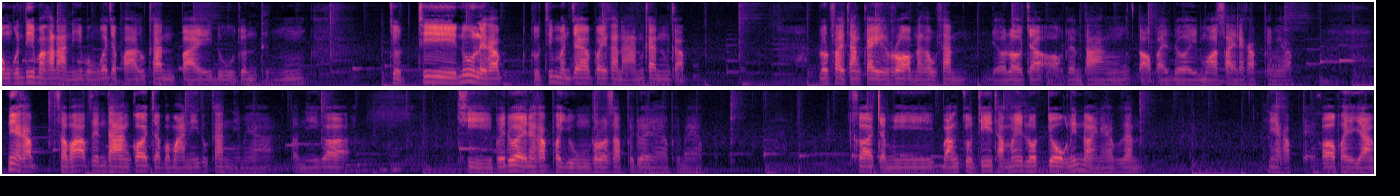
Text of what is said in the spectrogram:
ลงพื้นที่มาขนาดนี้ ผมก็จะพาทุกท่านไปดูจนถึงจุดที่นู่นเลยครับ จุดที่มันจะไปขนานกันกับรถไฟทางไกลอีกรอบนะครับทุกท่าน เดี๋ยวเราจะออกเดินทางต่อไปโดยมอไซค์แล้วครับเห็นไหมครับ เนี่ยครับสภาพเส้นทางก็จะประมาณนี้ทุกท่านเห็นไหมฮะตอนนี้ก็ขี่ไปด้วยนะครับ พยุงโทรศัพท์ไปด้วยนะครับเห็นไหมครับ ก็จะมีบางจุดที่ทำให้รถโยกนิดหน่อยนะครับทุกท่านเนี่ยครับ แต่ก็พยายาม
